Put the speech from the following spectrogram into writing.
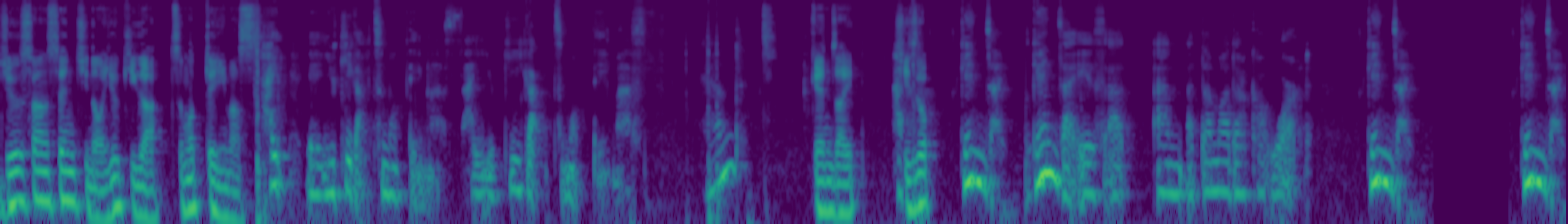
13センチの雪が積もっています。はい、えー雪が積もっています。はい、雪が積もっています。And? 現在、静岡現在。現在 is a, an 頭高 word. 現在。現在。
